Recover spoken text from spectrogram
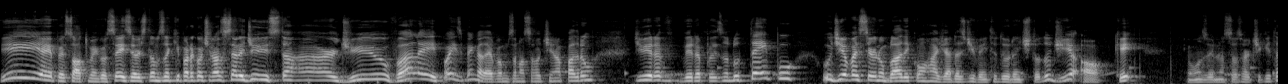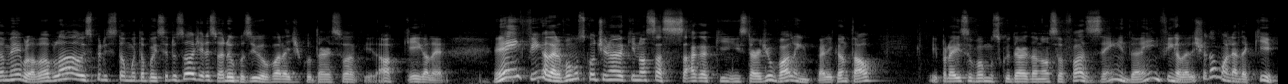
E aí pessoal, tudo bem com vocês? Hoje estamos aqui para continuar a série de Stardew Valley. Pois bem galera, vamos à nossa rotina padrão de ver a, ver a previsão do tempo. O dia vai ser nublado e com rajadas de vento durante todo o dia, ok? Vamos ver nossa sorte aqui também, blá blá blá. Os espíritos estão muito aborrecidos hoje, eles farão o possível para dificultar sua vida. Ok galera. Enfim galera, vamos continuar aqui nossa saga aqui em Stardew Valley, em Pelicantal E para isso vamos cuidar da nossa fazenda. Enfim galera, deixa eu dar uma olhada aqui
